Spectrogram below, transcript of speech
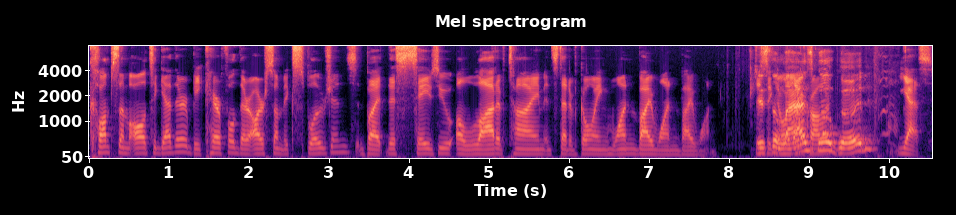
clumps them all together. Be careful, there are some explosions, but this saves you a lot of time instead of going one by one by one. Is the ignore that, good? Yes.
